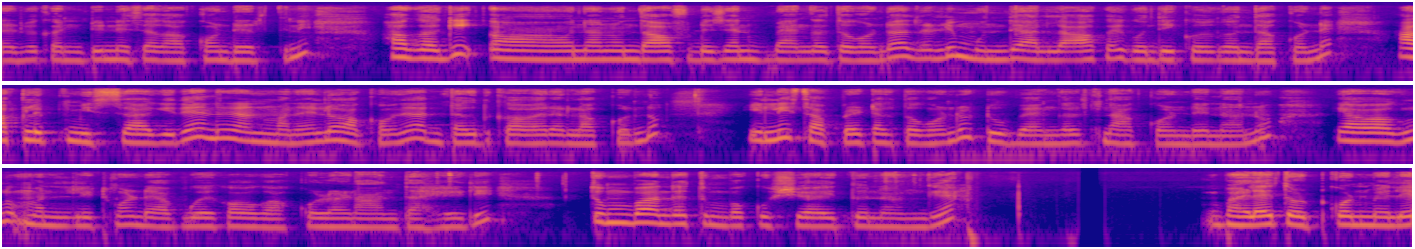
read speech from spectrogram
ನಡುವೆ ಕಂಟಿನ್ಯೂಸ್ ಆಗಿ ಹಾಕ್ಕೊಂಡಿರ್ತೀನಿ ಹಾಗಾಗಿ ನಾನೊಂದು ಹಾಫ್ ಡಜನ್ ಬ್ಯಾಂಗಲ್ ತೊಗೊಂಡು ಅದರಲ್ಲಿ ಮುಂದೆ ಅಲ್ಲ, ಆ ಕೈಗೊಂದು ಈ ಕೈಗೊಂದು ಹಾಕ್ಕೊಂಡೆ ಆ ಕ್ಲಿಪ್ ಮಿಸ್ ಆಗಿದೆ. ಅಂದರೆ ನಾನು ಮನೆಯಲ್ಲೂ ಹಾಕೊಂಡೆ. ಅದನ್ನ ತೆಗೆದು ಕವರಲ್ಲಿ ಹಾಕ್ಕೊಂಡು ಇಲ್ಲಿ ಸಪ್ರೇಟಾಗಿ ತೊಗೊಂಡು ಟೂ ಬ್ಯಾಂಗಲ್ಸ್ನ ಹಾಕ್ಕೊಂಡೆ ನಾನು. ಯಾವಾಗಲೂ ಮನೇಲಿ ಇಟ್ಕೊಂಡು ಯಾವಾಗ ಬೇಕು ಅವಾಗ ಹಾಕ್ಕೊಳ್ಳೋಣ? ಅಂತ ಹೇಳಿ. ತುಂಬ ಅಂದರೆ ತುಂಬ ಖುಷಿ ಆಯಿತು ನನಗೆ ಬಳೆ ತೊಟ್ಕೊಂಡ್ಮೇಲೆ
